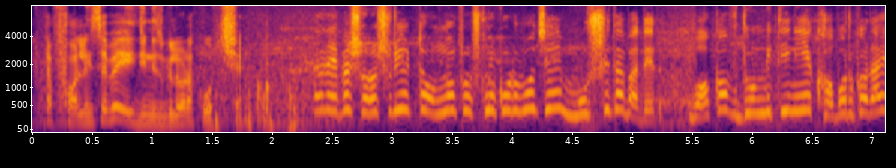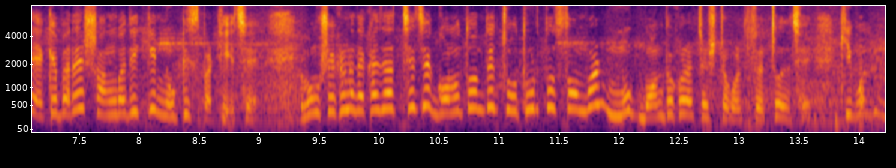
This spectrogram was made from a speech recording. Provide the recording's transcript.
একটা ফল হিসেবে এই জিনিসগুলো ওরা করছে। দাদা এবার সরাসরি একটা অন্য প্রশ্ন করব যে মুর্শিদাবাদের ওয়াক অফ দুর্নীতি নিয়ে খবর করায় একেবারে সাংবাদিককে নোটিশ পাঠিয়েছে এবং সেখানে দেখা যাচ্ছে যে গণতন্ত্রের চতুর্থ স্তম্ভের মুখ বন্ধ করার চেষ্টা করতে চলছে কি বলবেন?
